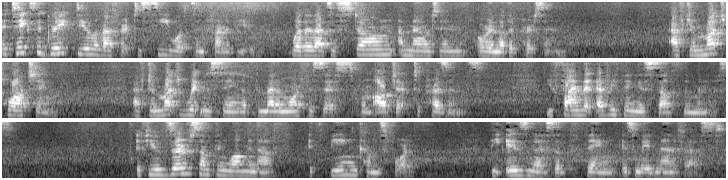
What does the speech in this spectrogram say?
It takes a great deal of effort to see what's in front of you, whether that's a stone, a mountain, or another person. After much watching, after much witnessing of the metamorphosis from object to presence, you find that everything is self luminous. If you observe something long enough, its being comes forth. The isness of the thing is made manifest.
